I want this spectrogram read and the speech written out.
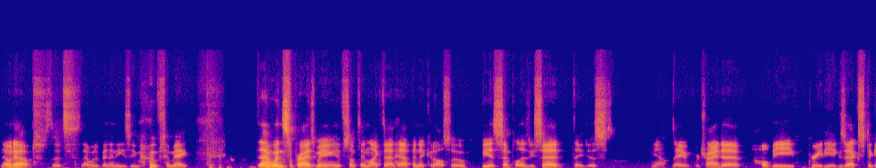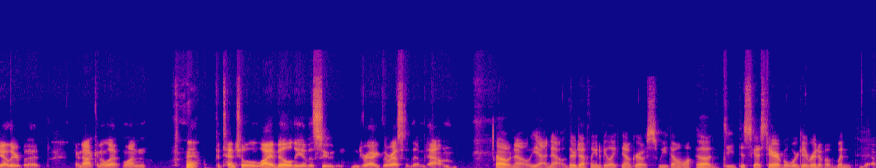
no doubt that's that would have been an easy move to make. That wouldn't surprise me if something like that happened. It could also be as simple as you said. They just, you know, they were trying to all be greedy execs together, but they're not going to let one potential liability of a suit drag the rest of them down. Oh no, yeah, no, they're definitely going to be like, no, gross. We don't want. Uh, Dude, this guy's terrible. We'll get rid of him. When yeah.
